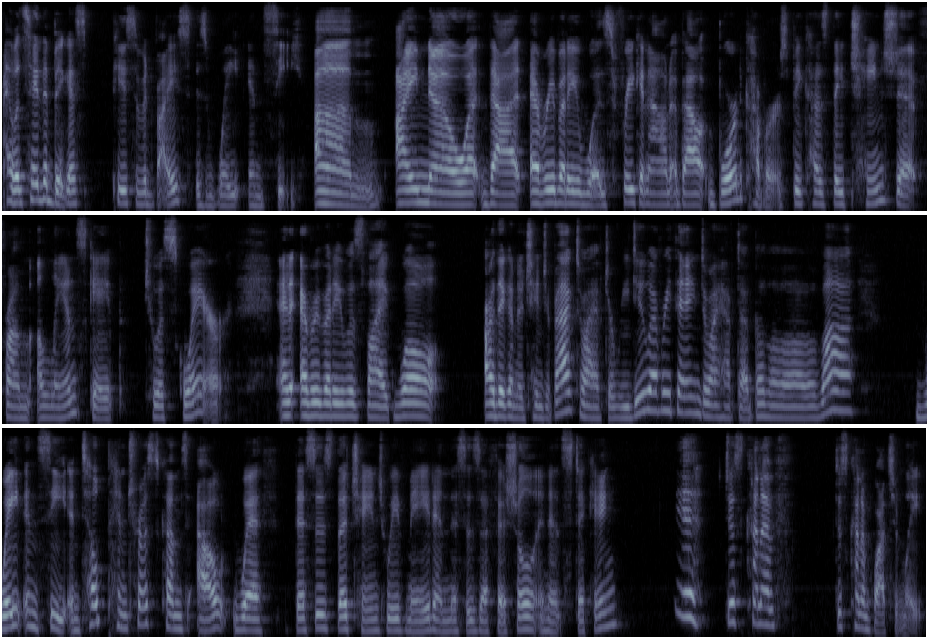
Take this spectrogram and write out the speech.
I would say the biggest piece of advice is wait and see. Um, I know that everybody was freaking out about board covers because they changed it from a landscape to a square. And everybody was like, well, are they going to change it back? Do I have to redo everything? Do I have to blah, blah, blah, blah, blah? wait and see until Pinterest comes out with this is the change we've made and this is official and it's sticking. Eh, just kind of just kind of watch and wait.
